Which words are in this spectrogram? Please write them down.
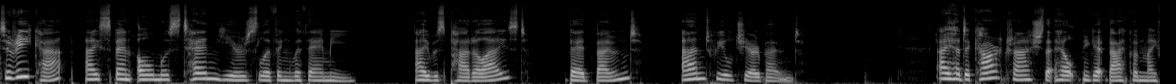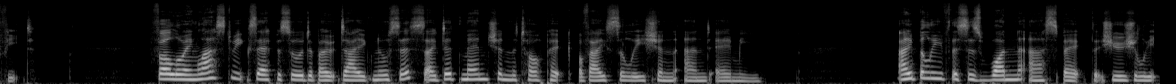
To recap, I spent almost 10 years living with ME. I was paralysed, bedbound, and wheelchair bound. I had a car crash that helped me get back on my feet. Following last week's episode about diagnosis, I did mention the topic of isolation and ME. I believe this is one aspect that's usually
